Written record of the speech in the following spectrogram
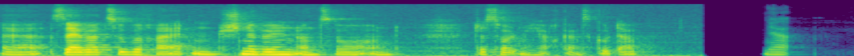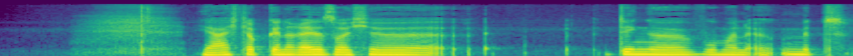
äh, selber zubereiten, schnibbeln und so. Und das holt mich auch ganz gut ab. Ja. Ja, ich glaube generell solche Dinge, wo man äh, mit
